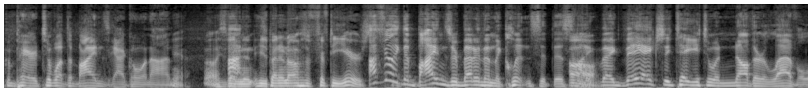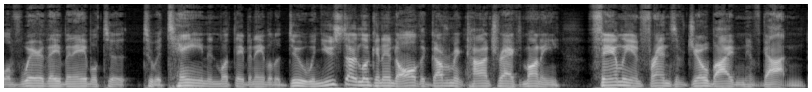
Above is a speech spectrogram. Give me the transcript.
compared to what the Bidens got going on. Yeah. Well, he's been in, he's been in office for 50 years. I feel like the Bidens are better than the Clintons at this. Like, Oh. like they actually take it to another level of where they've been able to to attain and what they've been able to do. When you start looking into all the government contract money family and friends of Joe Biden have gotten,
